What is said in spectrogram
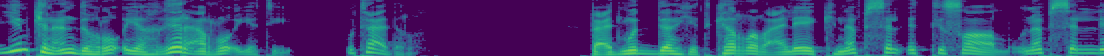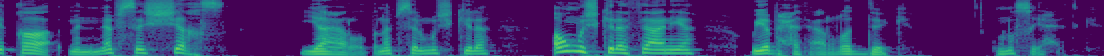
يمكن عنده رؤية غير عن رؤيتي وتعذره. بعد مدة يتكرر عليك نفس الاتصال ونفس اللقاء من نفس الشخص يعرض نفس المشكلة أو مشكلة ثانية ويبحث عن ردك ونصيحتك.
